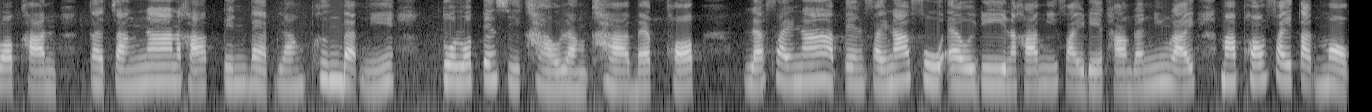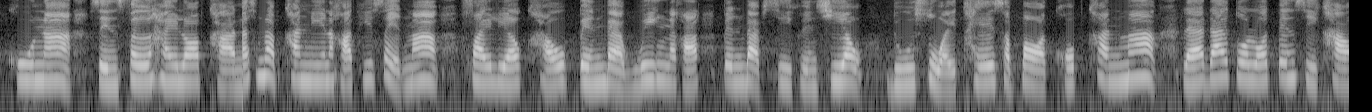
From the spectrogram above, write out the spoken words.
รอบคัน กระจังหน้านะคะ เป็นแบบลังพึ่งแบบนี้ ตัวรถเป็นสีขาวหลังคาแบ็คท็อปและไฟหน้าเป็นไฟหน้า Full LED นะคะ มีไฟ Daytime Running Light มาพร้อมไฟตัดหมอกคู่หน้า เซ็นเซอร์ให้รอบคัน และสำหรับคันนี้นะคะ พิเศษมากไฟเลี้ยวเขาเป็นแบบวิ่งนะคะ เป็นแบบ Sequential ดูสวยเทสปอร์ตครบคันมาก และได้ตัวรถเป็นสีขาว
